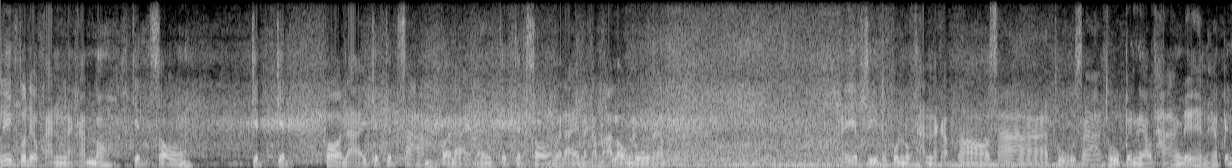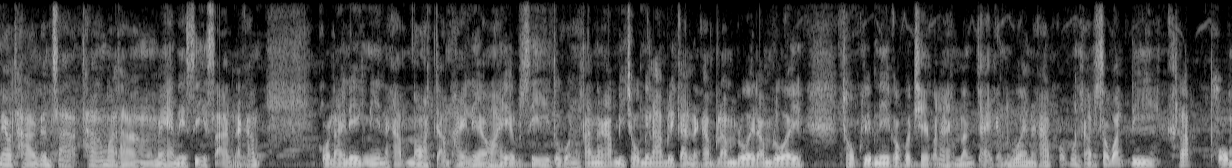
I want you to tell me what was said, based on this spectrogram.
เลขตัวเดียวกันนะครับเนาะเจ็ดสองเจ็ดเจ็ดก็ได้เจ็ดเจ็ดสามก็ได้นะเจ็ดเจ็ดสองก็ได้นะครับอะลองดูนะครับ ให้เอฟซีทุกคนทุกท่านนะครับอ๋อสาธุสาธุเป็นแนวทางเด้อนะครับ เป็นแนวทางเดินสาทางมาทางไม่ฮันนี่ซีสารนะครับ ก็ได้เลขนี้นะครับเนอกจำให้แล้วให้เอฟซีทุกคนทุกท่านนะครับ มีโชคมีลาบด้วยกันนะครับร่ำรวยร่ำรวยชมคลิปนี้ก็กดแชร์กดไลค์กำลังใจกันด้วยนะครับขอบคุณครับ สวัสดีครับผม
